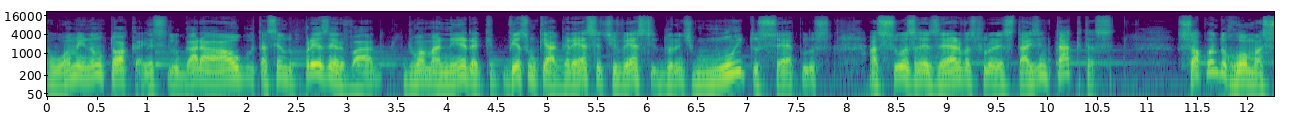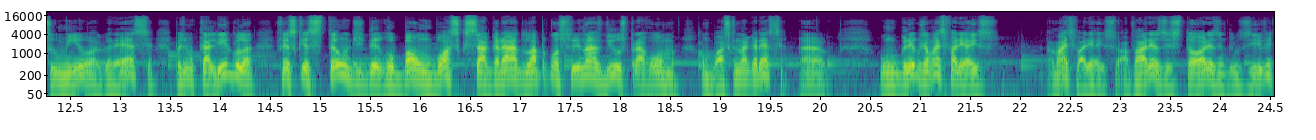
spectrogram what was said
O homem não toca. Nesse lugar há algo que está sendo preservado de uma maneira que fez com que a Grécia tivesse, durante muitos séculos, as suas reservas florestais intactas. Só quando Roma assumiu a Grécia, por exemplo, Calígula fez questão de derrubar um bosque sagrado lá para construir navios para Roma, um bosque na Grécia. Ah, um grego jamais faria isso jamais faria isso. Há várias histórias, inclusive,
